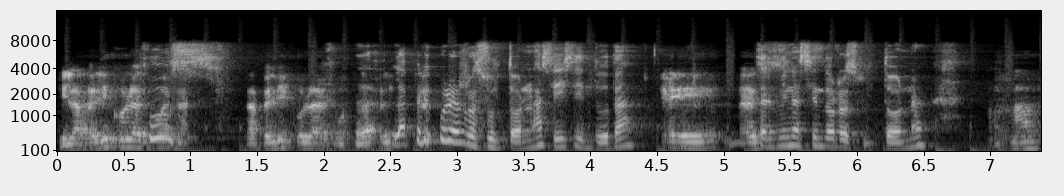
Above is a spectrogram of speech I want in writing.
Y la película es buena. Pues, la película es buena. La, película es resultona, sí, sin duda. Termina siendo resultona. Ajá.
